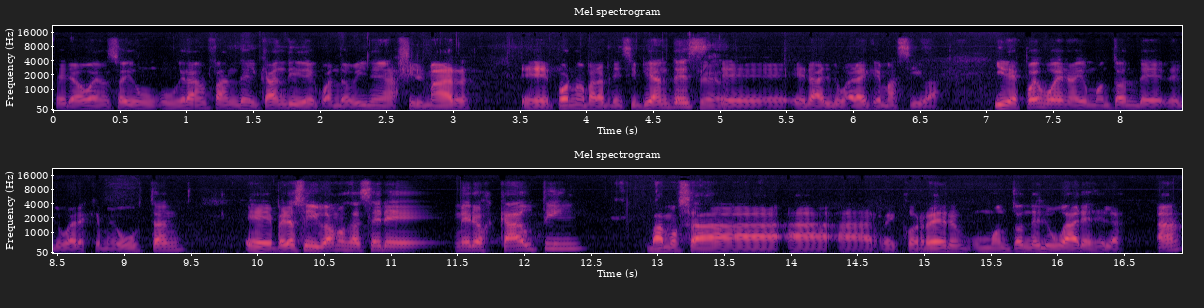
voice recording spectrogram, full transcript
pero bueno, soy un, un gran fan del Candy de cuando vine a filmar eh, porno para principiantes, Claro. eh, era el lugar al que más iba. Y después, bueno, hay un montón de, de lugares que me gustan. Eh, pero sí, vamos a hacer eh, primero scouting, vamos a, a- a recorrer un montón de lugares de la ciudad.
